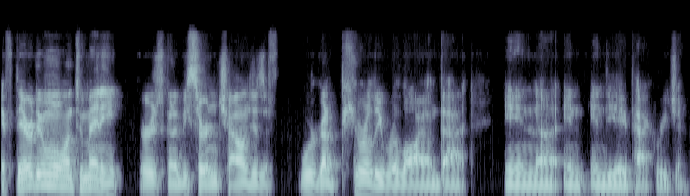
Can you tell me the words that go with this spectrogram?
if they're doing one too many, there's going to be certain challenges if we're going to purely rely on that in uh, in in the APAC region.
